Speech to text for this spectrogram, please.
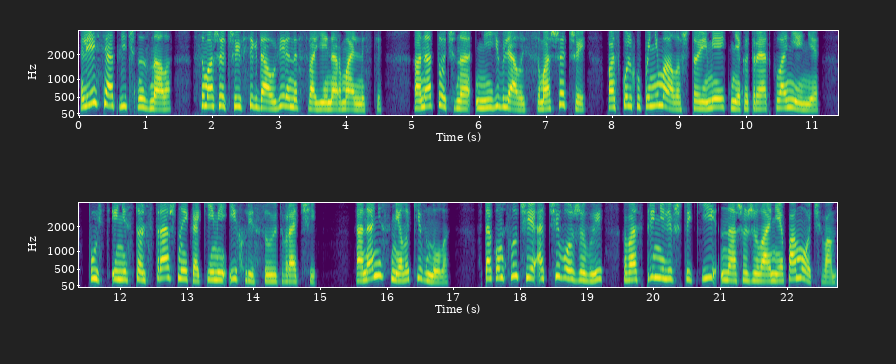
Леся отлично знала, сумасшедшие всегда уверены в своей нормальности. Она точно не являлась сумасшедшей, поскольку понимала, что имеет некоторые отклонения, пусть и не столь страшные, какими их рисуют врачи. Она не смело кивнула. В таком случае, отчего же вы восприняли в штыки наше желание помочь вам?»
